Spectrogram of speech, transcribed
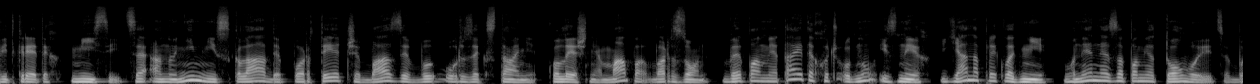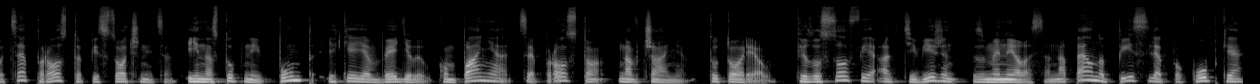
відкритих місій це анонімні склади, порти чи бази в Урзекстані, колишня мапа Warzone. Ви пам'ятаєте хоч одну із них? Я, наприклад, ні. Вони не запам'ятовуються, бо це просто пісочниця. І наступний пункт, який я виділив, компанія це просто навчання, туторіал. Філософія Activision змінилася, напевно, після покупки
